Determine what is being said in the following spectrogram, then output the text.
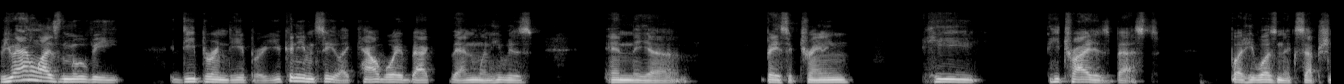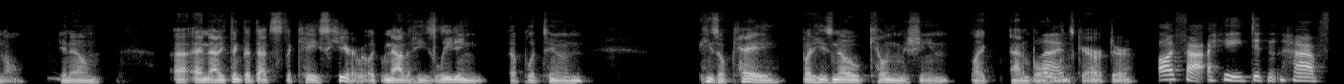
if you analyze the movie deeper and deeper. You can even see like Cowboy back then when he was in the uh, basic training. He he tried his best, but he wasn't exceptional. You know, uh, and I think that that's the case here. Like now that he's leading a platoon, he's okay, but he's no killing machine like Adam Baldwin's character. I felt he didn't have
